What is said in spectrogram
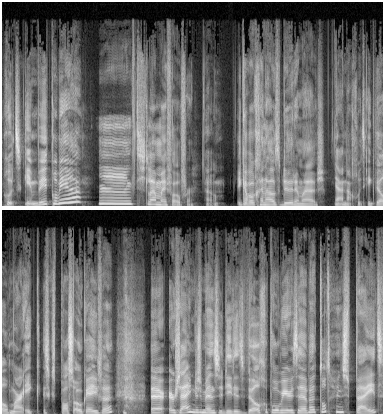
Goed, Kim, wil je het proberen? Hmm, sla me even over. Oh. Ik heb ook geen houten deur in mijn huis. Ja, nou goed, ik wel, maar ik, ik pas ook even. Er, er zijn dus mensen die dit wel geprobeerd hebben, tot hun spijt.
